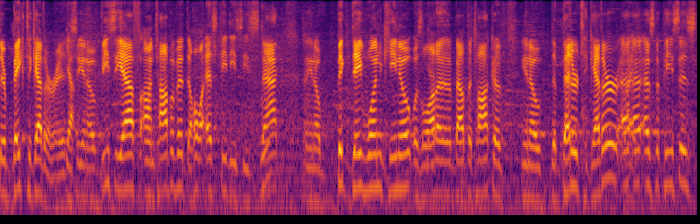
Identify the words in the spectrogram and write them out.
they're baked together. It's, Yeah. you know, VCF on top of it, the whole SDDC stack. Mm-hmm. You know, big day one keynote was a lot of, about the talk of, you know, the better together uh, a- a- as the pieces.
